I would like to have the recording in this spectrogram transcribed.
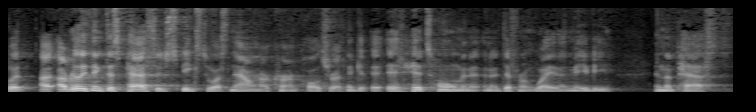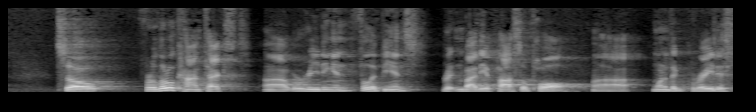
but I, I really think this passage speaks to us now in our current culture. I think it, it hits home in a, in a, different way than maybe in the past. So, for a little context, uh, we're reading in Philippians, written by the Apostle Paul, uh, one of the greatest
